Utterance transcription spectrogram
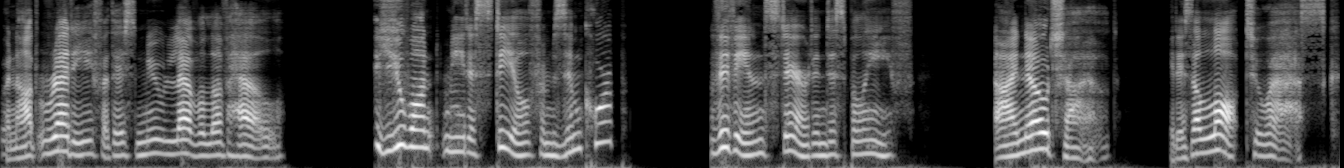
We're not ready for this new level of hell. You want me to steal from Zimcorp? Vivian stared in disbelief. I know, child. It is a lot to ask.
